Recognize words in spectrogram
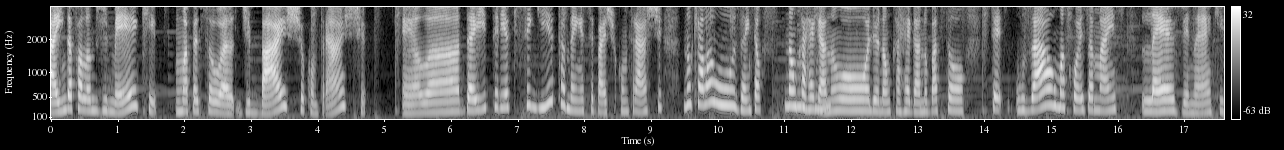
Ainda falando de make, uma pessoa de baixo contraste, ela daí teria que seguir também esse baixo contraste no que ela usa. Então, não uhum. carregar no olho, não carregar no batom, ter, usar uma coisa mais leve, né? Que,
